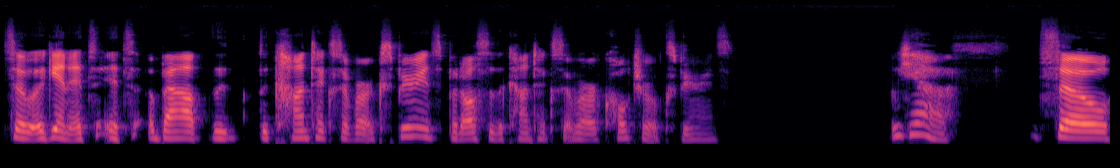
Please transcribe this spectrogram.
so again, it's it's about the, the context of our experience, but also the context of our cultural experience. Yeah. So,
